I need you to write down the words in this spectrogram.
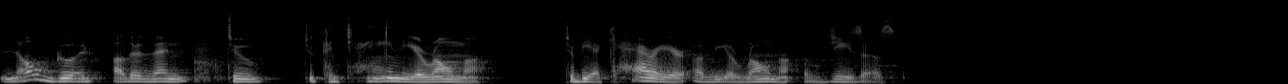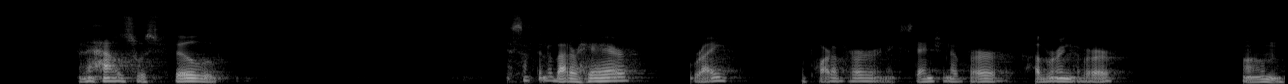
no good other than to, to contain the aroma, to be a carrier of the aroma of Jesus? And the house was filled. There's something about her hair, right? A part of her, an extension of her, covering of her. Um,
